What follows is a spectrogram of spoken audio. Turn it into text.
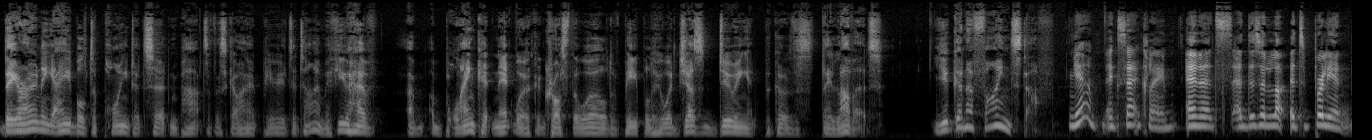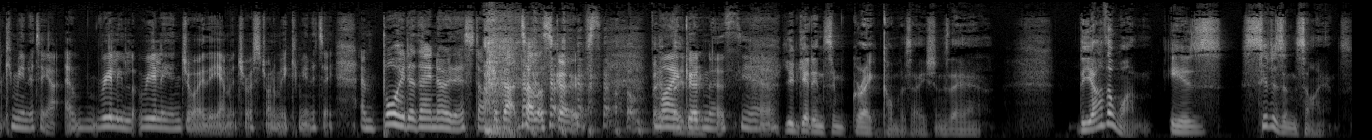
they are only able to point at certain parts of the sky at periods of time. If you have a, a blanket network across the world of people who are just doing it because they love it, you're going to find stuff. Yeah exactly and it's and there's a lot it's a brilliant community I, really really enjoy the amateur astronomy community and boy do they know their stuff about telescopes my they do. goodness yeah You'd get in some great conversations there. The other one is citizen science,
